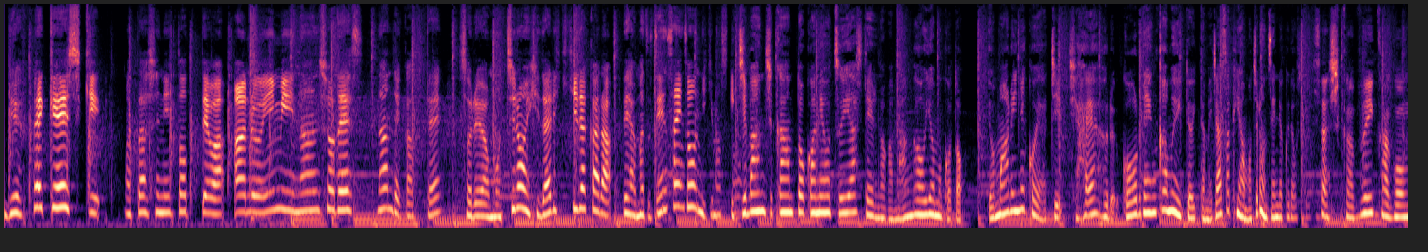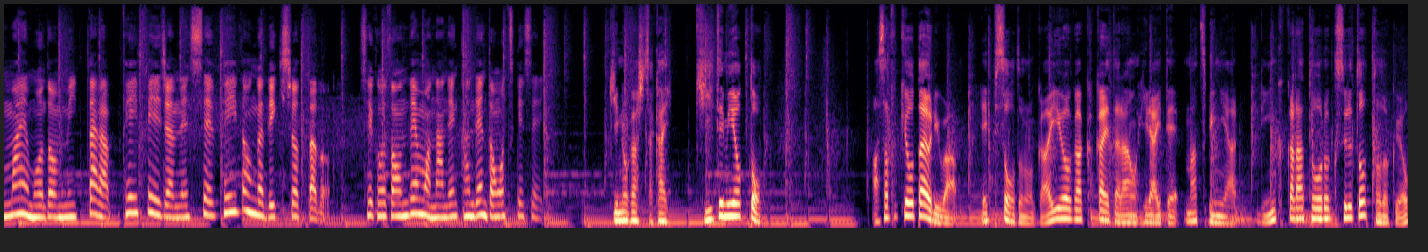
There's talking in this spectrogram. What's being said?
ビュッフェ形式私にとってはある意味難所です。なんでかって？それはもちろん左利きだから。ではまず前菜ゾーンに行きます。一番時間とお金を費やしているのが漫画を読むこと。夜回り猫やちちはやふるゴールデンカムイといったメジャー作品はもちろん全力で押して久しか V かご前もどんみたらペイペイじゃねっせペイドンができちょったどセコドンでも何年んでんともつけせ聞き逃したかい聞いてみよっと。朝ポケお便りはエピソードの概要が書かれた欄を開いて末尾にあるリンクから登録すると届くよ。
